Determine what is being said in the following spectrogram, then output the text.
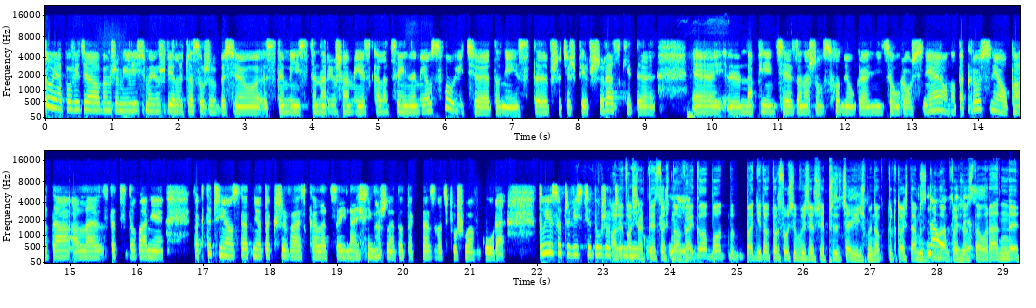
No ja powiedziałabym, że mieliśmy już wiele czasu, żeby się z tymi scenariuszami eskalacyjnymi oswoić. To nie jest e, przecież pierwszy raz, kiedy e, napięcie za naszą wschodnią granicą rośnie. Ono tak rośnie, opada, ale zdecydowanie faktycznie ostatnio ta krzywa eskalacyjna, jeśli można to tak nazwać, poszła w górę. Tu jest oczywiście dużo Ale czynników. właśnie, ale to jest coś nowego, bo pani doktor słusznie mówi, że się przyzwyczailiśmy. No, ktoś tam zginął, no, ktoś został ranny.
